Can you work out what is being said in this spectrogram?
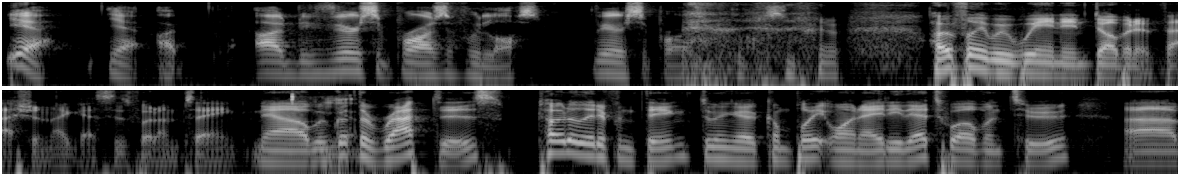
Yeah, yeah. I, I'd be very surprised if we lost. Very surprised we lost. hopefully we win in dominant fashion i guess is what i'm saying now we've got the raptors totally different thing doing a complete 180 they're 12 and 2 uh,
